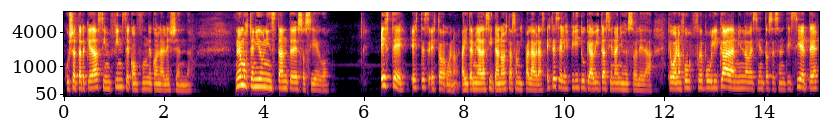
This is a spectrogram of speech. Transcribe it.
cuya terquedad sin fin se confunde con la leyenda. No hemos tenido un instante de sosiego. Este, este es esto, bueno, ahí termina la cita, ¿no? Estas son mis palabras. Este es el espíritu que habita Cien años de soledad, que bueno, fue, fue publicada en 1967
